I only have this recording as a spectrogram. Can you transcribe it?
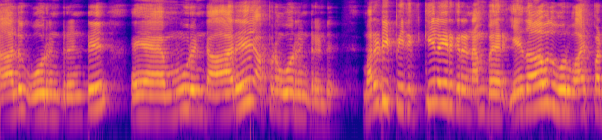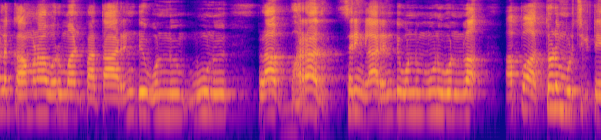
நாலு ஓ ரெண்டு ரெண்டு மூ ரெண்டு ஆறு அப்புறம் ஓ ரெண்டு ரெண்டு. மறுபடியும் இப்போ இதுக்கு கீழே இருக்கிற நம்பர் ஏதாவது ஒரு வாய்ப்பாட்டில் காமனாக வருமான்னு பார்த்தா ரெண்டு ஒன்று மூணுலாம் வராது. சரிங்களா? ரெண்டு ஒன்று மூணு ஒன்றுலாம் அப்போ அத்தோட முடிச்சுக்கிட்டு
